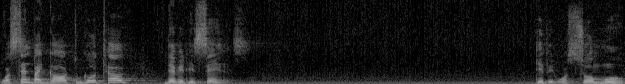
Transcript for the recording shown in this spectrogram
was sent by God to go tell David his sins. David was so moved.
